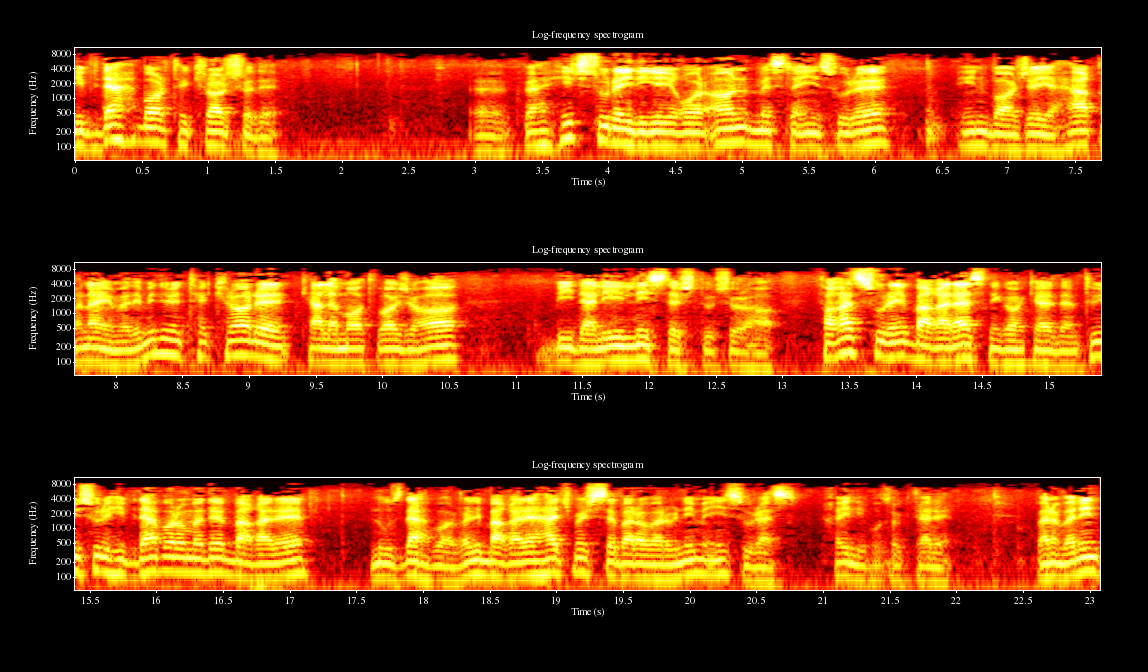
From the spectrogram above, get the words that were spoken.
17 بار تکرار شده. و هیچ سوره دیگه قرآن مثل این سوره این واژه حق نیومده. می‌دونید تکرار کلمات واژه ها بی دلیل نیستش تو سوره ها. فقط سوره بقره است نگاه کردم. تو این سوره 17 بار اومده بقره 19 بار. ولی بقره حجمش سه برابر و نیم این سوره است. خیلی بزرگتره. بنابراین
